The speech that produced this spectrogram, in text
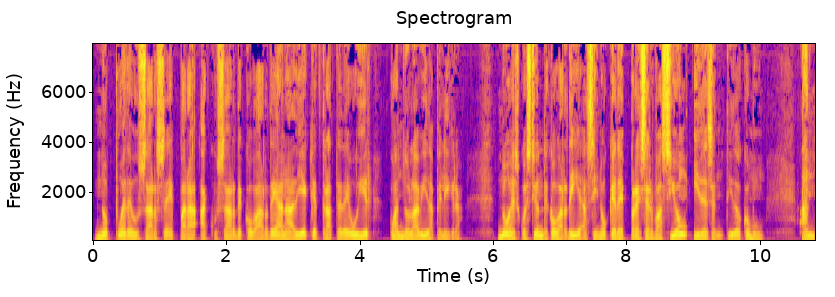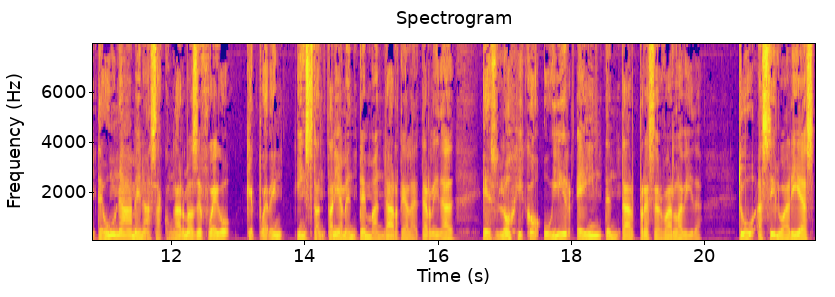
no puede usarse para acusar de cobarde a nadie que trate de huir cuando la vida peligra. No es cuestión de cobardía, sino que de preservación y de sentido común. Ante una amenaza con armas de fuego que pueden instantáneamente mandarte a la eternidad, es lógico huir e intentar preservar la vida. Tú así lo harías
